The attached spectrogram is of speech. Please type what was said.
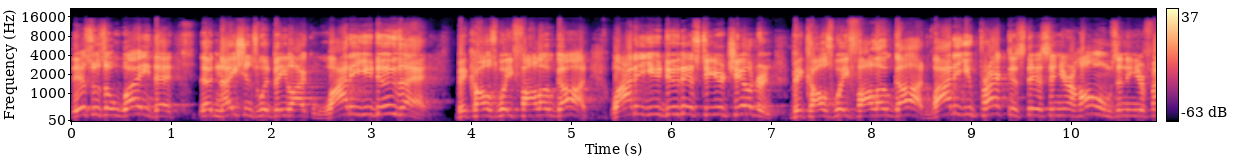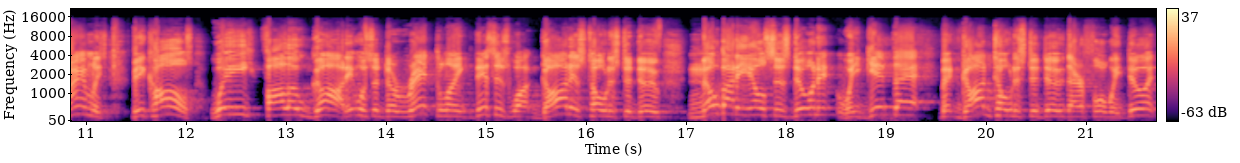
This was a way that, that nations would be like, why do you do that? Because we follow God. Why do you do this to your children? Because we follow God. Why do you practice this in your homes and in your families? Because we follow God. It was a direct link. This is what God has told us to do. Nobody else is doing it. We get that, but God told us to do, therefore we do it.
